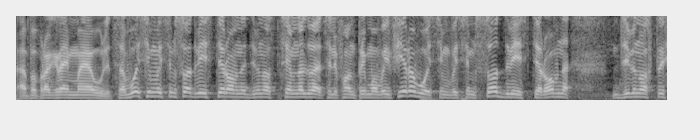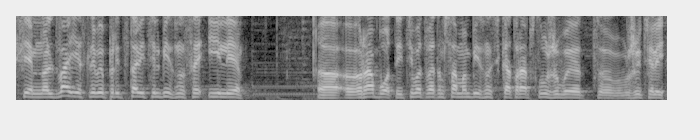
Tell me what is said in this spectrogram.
э, по программе «Моя улица». 8 800 200 ровно 9702, телефон прямого эфира. 8 800 200 ровно 9702. Если вы представитель бизнеса или э, работаете вот в этом самом бизнесе, который обслуживает э, жителей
